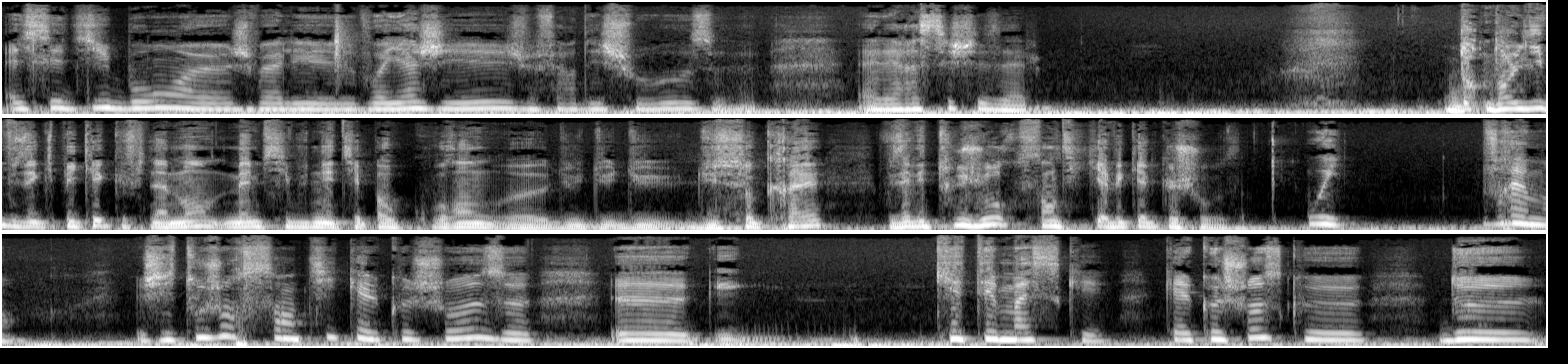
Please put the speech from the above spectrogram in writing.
elle s'est dit bon, euh, je vais aller voyager, je vais faire des choses. Elle est restée chez elle. Dans, le livre, vous expliquez que finalement, même si vous n'étiez pas au courant euh, du, secret, vous avez toujours senti qu'il y avait quelque chose. Oui, vraiment. J'ai toujours senti quelque chose euh, qui était masqué, quelque chose que de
